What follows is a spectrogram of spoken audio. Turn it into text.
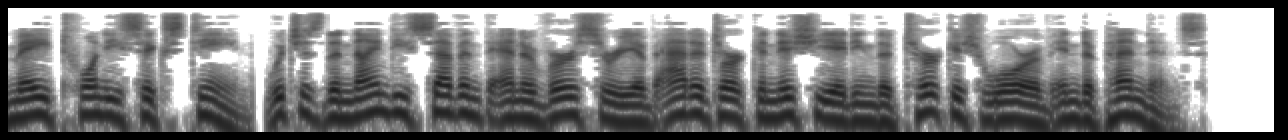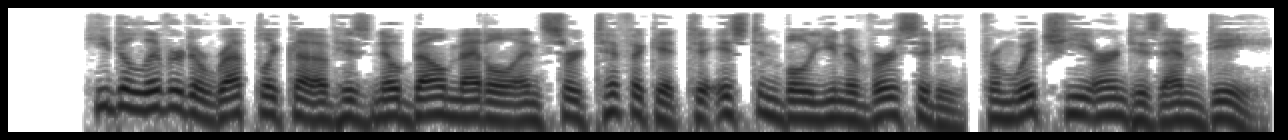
May 2016, which is the 97th anniversary of Ataturk initiating the Turkish War of Independence. He delivered a replica of his Nobel medal and certificate to Istanbul University, from which he earned his M.D.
